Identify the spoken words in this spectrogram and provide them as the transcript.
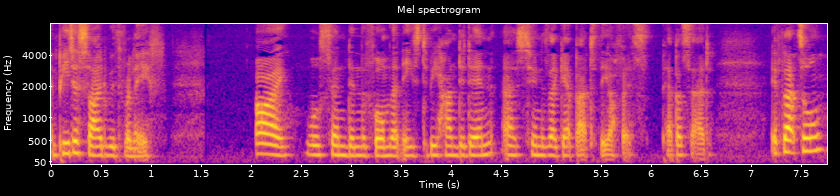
and Peter sighed with relief. I will send in the form that needs to be handed in as soon as I get back to the office, Pepper said. If that's all,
